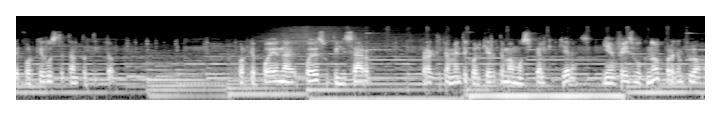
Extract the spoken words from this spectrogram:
de por qué gusta tanto TikTok. Porque pueden, puedes utilizar prácticamente cualquier tema musical que quieras. Y en Facebook no, por ejemplo,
